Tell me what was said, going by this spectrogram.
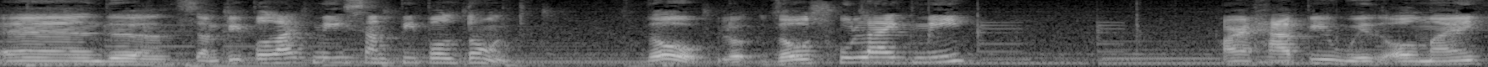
and uh, some people like me, some people don't. Though lo- those who like me are happy with all my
